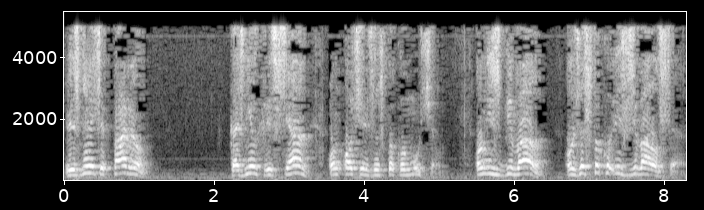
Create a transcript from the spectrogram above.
И вы знаете, Павел казнил христиан, он очень жестоко мучил. Он избивал, он жестоко издевался.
